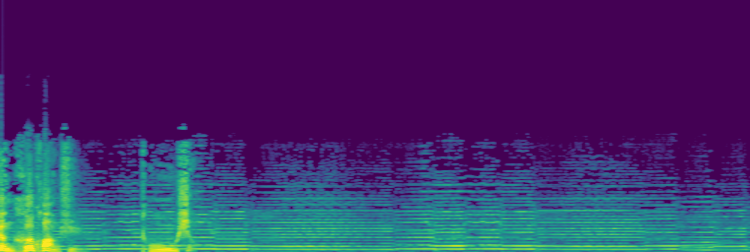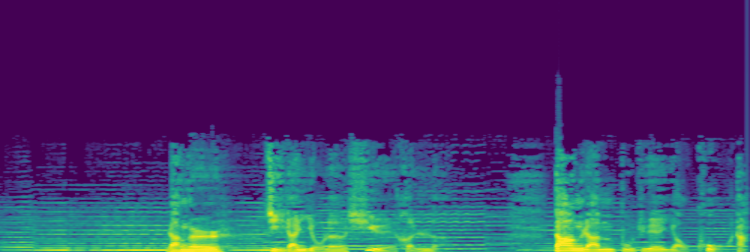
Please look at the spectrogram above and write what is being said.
更何况是徒手。然而，既然有了血痕了，当然不觉要扩大，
